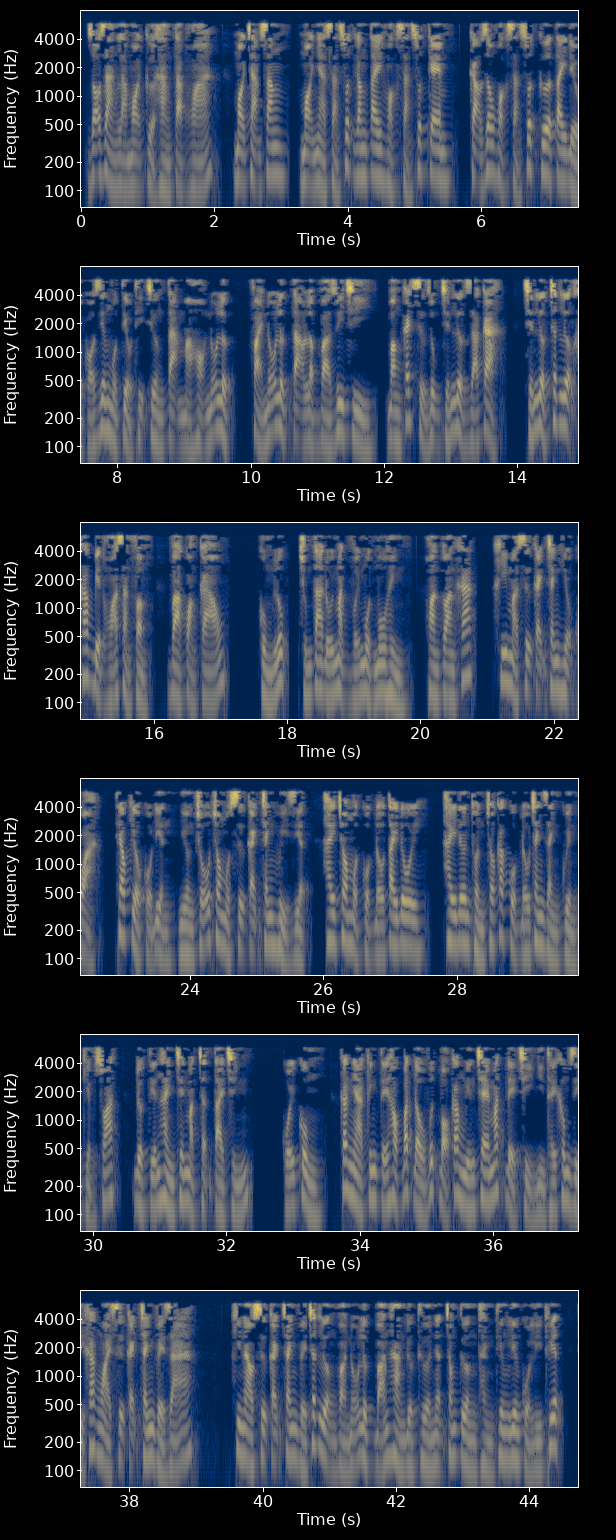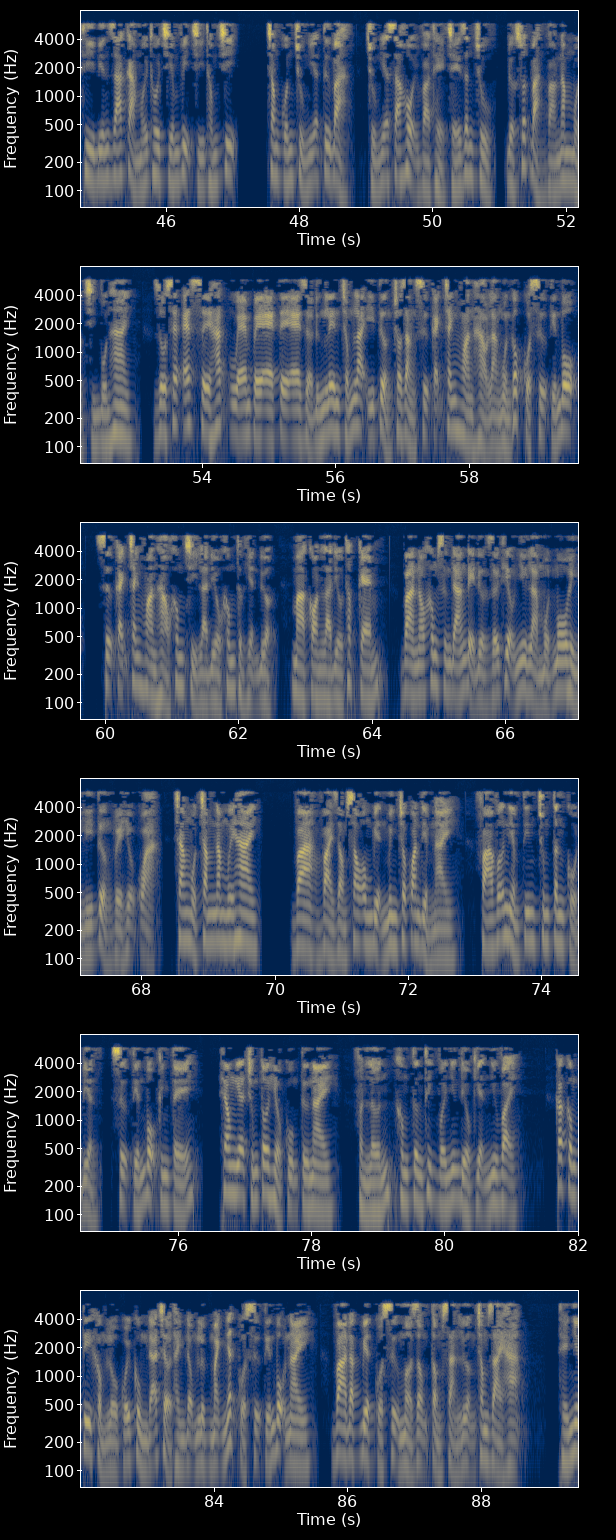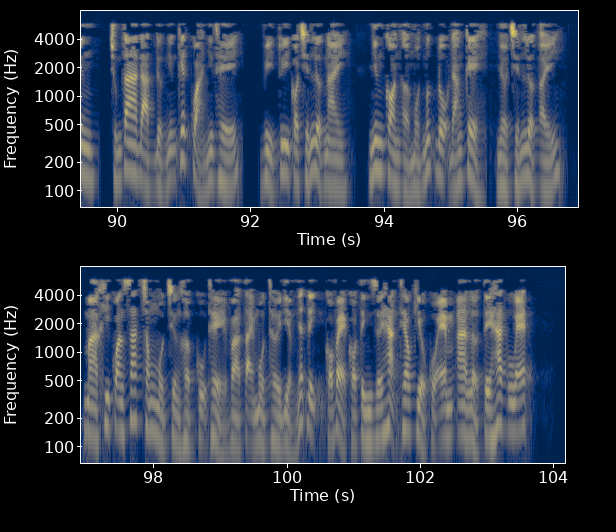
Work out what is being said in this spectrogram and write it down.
Rõ ràng là mọi cửa hàng tạp hóa, mọi trạm xăng, mọi nhà sản xuất găng tay hoặc sản xuất kem, cạo dâu hoặc sản xuất cưa tay đều có riêng một tiểu thị trường tạm mà họ nỗ lực, phải nỗ lực tạo lập và duy trì, bằng cách sử dụng chiến lược giá cả, chiến lược chất lượng khác biệt hóa sản phẩm, và quảng cáo. Cùng lúc, chúng ta đối mặt với một mô hình, hoàn toàn khác, khi mà sự cạnh tranh hiệu quả, theo kiểu cổ điển, nhường chỗ cho một sự cạnh tranh hủy diệt, hay cho một cuộc đấu tay đôi, hay đơn thuần cho các cuộc đấu tranh giành quyền kiểm soát, được tiến hành trên mặt trận tài chính. Cuối cùng, các nhà kinh tế học bắt đầu vứt bỏ các miếng che mắt để chỉ nhìn thấy không gì khác ngoài sự cạnh tranh về giá. Khi nào sự cạnh tranh về chất lượng và nỗ lực bán hàng được thừa nhận trong tường thành thiêng liêng của lý thuyết, thì biến giá cả mới thôi chiếm vị trí thống trị. Trong cuốn chủ nghĩa tư bản, chủ nghĩa xã hội và thể chế dân chủ, được xuất bản vào năm 1942, Joseph Schumpeter giờ đứng lên chống lại ý tưởng cho rằng sự cạnh tranh hoàn hảo là nguồn gốc của sự tiến bộ. Sự cạnh tranh hoàn hảo không chỉ là điều không thực hiện được, mà còn là điều thấp kém, và nó không xứng đáng để được giới thiệu như là một mô hình lý tưởng về hiệu quả. Trang 152 Và vài dòng sau ông biện minh cho quan điểm này, phá vỡ niềm tin trung tân cổ điển, sự tiến bộ kinh tế. Theo nghĩa chúng tôi hiểu cụm từ này, phần lớn không tương thích với những điều kiện như vậy. Các công ty khổng lồ cuối cùng đã trở thành động lực mạnh nhất của sự tiến bộ này, và đặc biệt của sự mở rộng tổng sản lượng trong dài hạn. Thế nhưng, chúng ta đạt được những kết quả như thế, vì tuy có chiến lược này, nhưng còn ở một mức độ đáng kể, nhờ chiến lược ấy, mà khi quan sát trong một trường hợp cụ thể và tại một thời điểm nhất định có vẻ có tính giới hạn theo kiểu của MALTHUS.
